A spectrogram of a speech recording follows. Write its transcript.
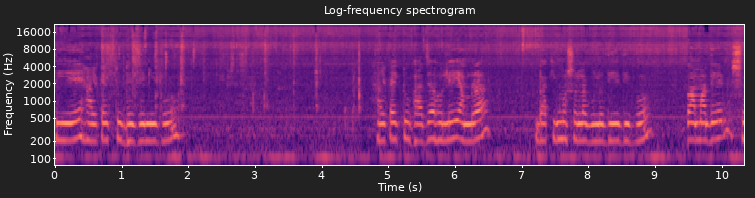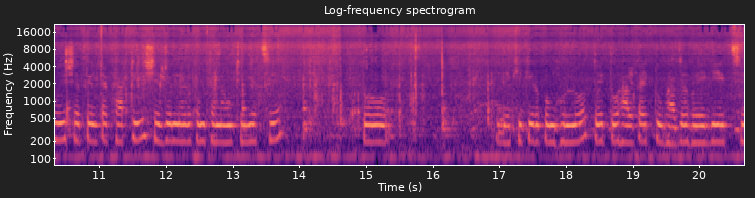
দিয়ে হালকা একটু ভেজে নিব। হালকা একটু ভাজা হলেই আমরা বাকি মশলাগুলো দিয়ে দিব। আমাদের সরিষার তেলটা খাটি, সেজন্য এরকম ফেনা উঠে গেছে। তো দেখি কীরকম হলো। তো একটু হালকা একটু ভাজা হয়ে গিয়েছে।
